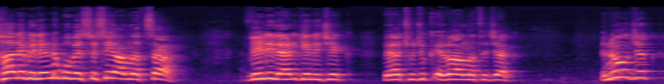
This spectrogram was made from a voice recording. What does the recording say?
Talebelerine bu vesveseyi anlatsa. Veliler gelecek veya çocuk eve anlatacak. E ne olacak?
